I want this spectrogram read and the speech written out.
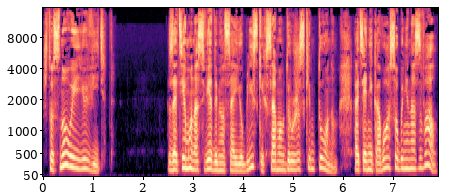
что снова ее видит. Затем он осведомился о ее близких самым дружеским тоном, хотя никого особо не назвал,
